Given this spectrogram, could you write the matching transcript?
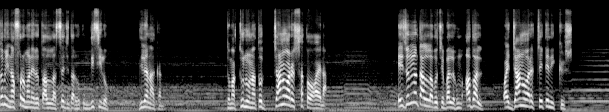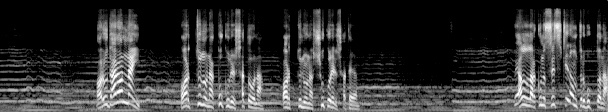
তুমি নাফরমানের তো আল্লাহ সেজদার হুকুম দিছিল। দিলে না কেন? তোমার তুলনা তো জানোয়ারের সাথেও হয় না। এই জন্য তো আল্লাহ বলছে, বালহুম আবাল ওই জানোয়ারের চাইতে নিকৃষ্ট। ওর উদাহরণ নাই। ওর তুলনা কুকুরের সাথেও না, ওর তুলনা শুকুরের সাথে না। আল্লাহর কোন সৃষ্টির অন্তর্ভুক্ত না।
